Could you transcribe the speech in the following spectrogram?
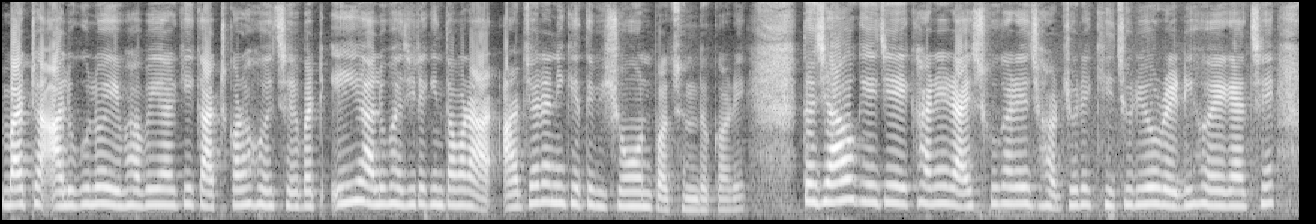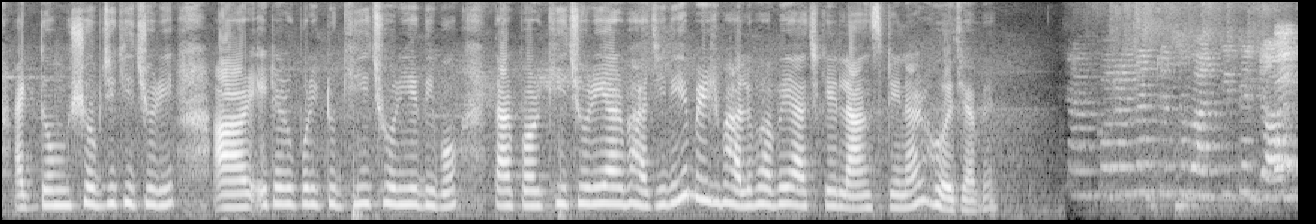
বাট আলুগুলো এভাবে আর কি কাট করা হয়েছে। বাট এই আলু ভাজিটা কিন্তু আমার আর- আরজারানি খেতে ভীষণ পছন্দ করে। তো যা হোক, এই যে এখানে রাইস কুকারে ঝরঝরে খিচুড়িও রেডি হয়ে গেছে, একদম সবজি খিচুড়ি। আর এটার উপর একটু ঘি ছড়িয়ে দিব। তারপর খিচুড়ি আর ভাজি দিয়ে বেশ ভালোভাবে আজকে লাঞ্চ ডিনার হয়ে যাবে। Don't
